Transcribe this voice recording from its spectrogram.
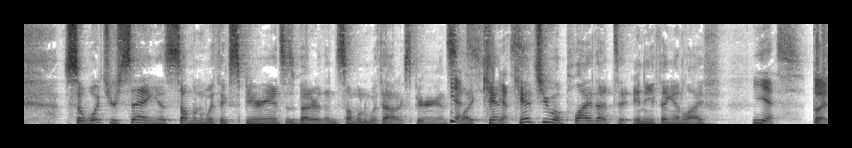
so what you're saying is someone with experience is better than someone without experience. Yes, like, can't yes. can't you apply that to anything in life? Yes, but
